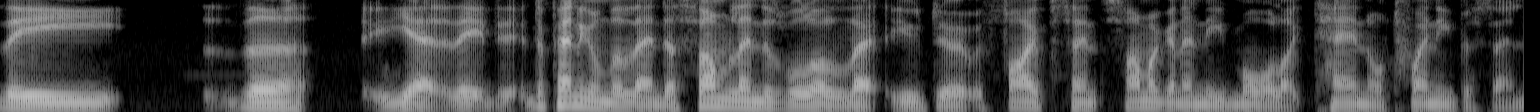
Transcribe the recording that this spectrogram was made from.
the the yeah, they, depending on the lender, some lenders will let you do it with five percent. Some are going to need more, like ten or twenty percent,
